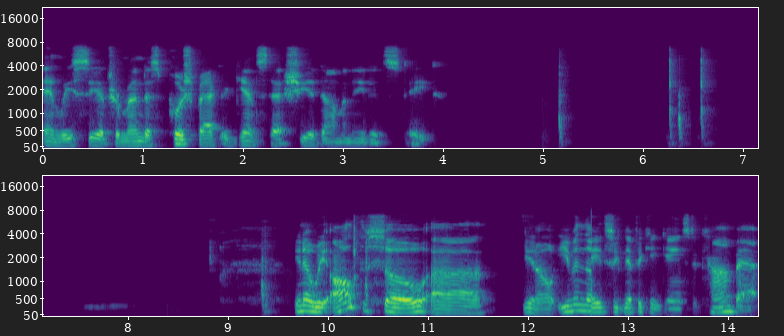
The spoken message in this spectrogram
and we see a tremendous pushback against that Shia dominated state. You know, we also, uh, you know, even though made significant gains to combat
